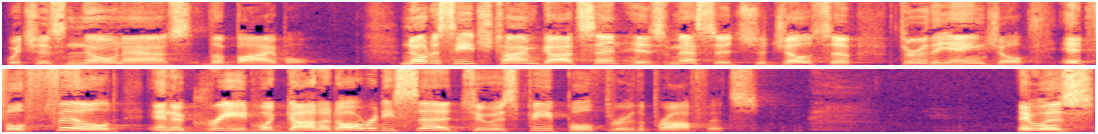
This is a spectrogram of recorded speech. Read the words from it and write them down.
which is known as the Bible. Notice each time God sent his message to Joseph through the angel, it fulfilled and agreed what God had already said to his people through the prophets. It was,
